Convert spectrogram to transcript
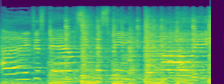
I just dance in the sweet memory.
